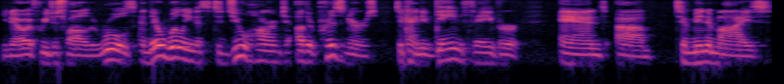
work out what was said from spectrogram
you know, if we just follow the rules. And their willingness to do harm to other prisoners to kind of gain favor and um, to minimize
